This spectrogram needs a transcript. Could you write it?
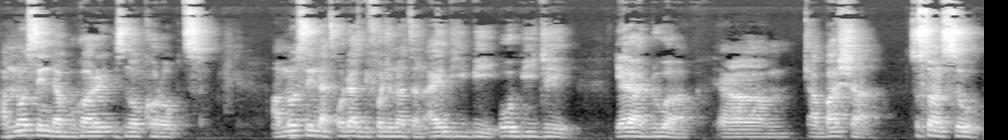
I'm not saying that buhari is not corrupt. I'm not saying that others before jonathan ibb obj Yar'Adua um Abacha so so and so.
